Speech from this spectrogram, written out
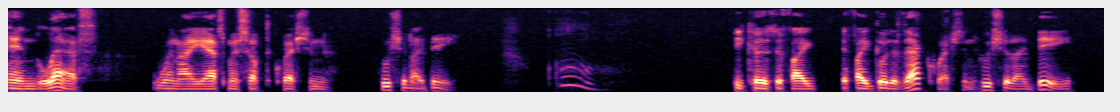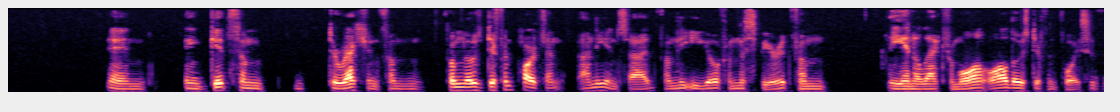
And less when I ask myself the question, who should I be? Oh. Because if I if I go to that question, who should I be, and and get some direction from from those different parts on, on the inside, from the ego, from the spirit, from the intellect, from all, all those different voices,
